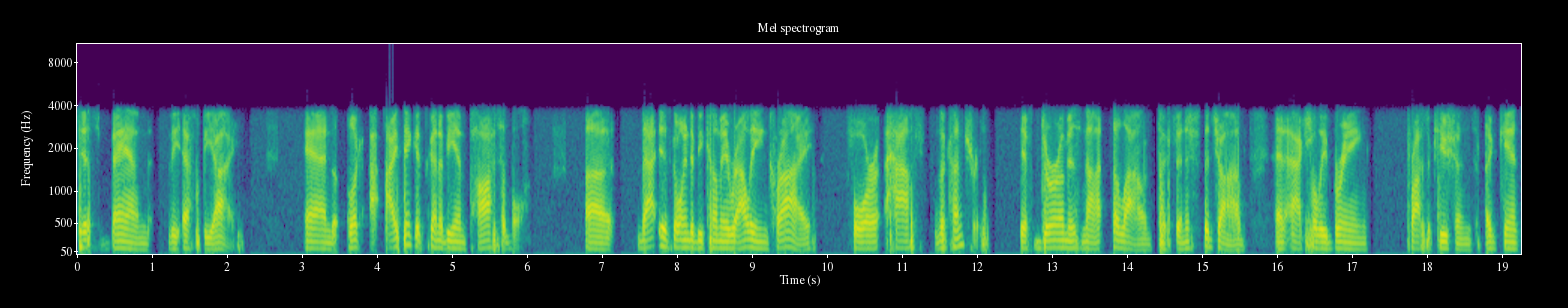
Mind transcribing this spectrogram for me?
disband the FBI. And look, I think it's going to be impossible. Uh, that is going to become a rallying cry for half the country if Durham is not allowed to finish the job and actually bring prosecutions against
